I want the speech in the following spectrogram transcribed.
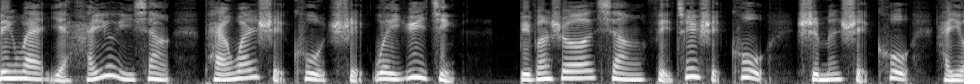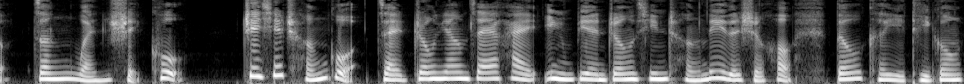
另外，也还有一项台湾水库水位预警，比方说像翡翠水库、石门水库，还有增文水库，这些成果在中央灾害应变中心成立的时候，都可以提供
